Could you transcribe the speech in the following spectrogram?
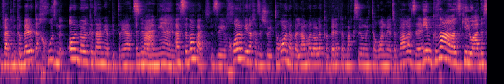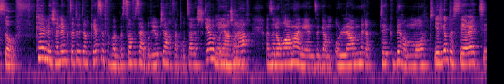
ואת מקבלת אחוז מאוד מאוד קטן מהפטריה עצמה. איזה מעניין. אז סבבה, זה יכול להביא לך איזשהו יתרון, אבל למה לא לקבל את המקסימום יתרון מהדבר הזה? אם כבר, אז כאילו עד הסוף. כן, לשלם קצת יותר כסף, אבל בסוף זה הבריאות שלך ואת רוצה להשקיע בבריאות. שלך, אז זה נורא מעניין, זה גם עולם מרתק ברמות. יש גם את הסרט אה,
